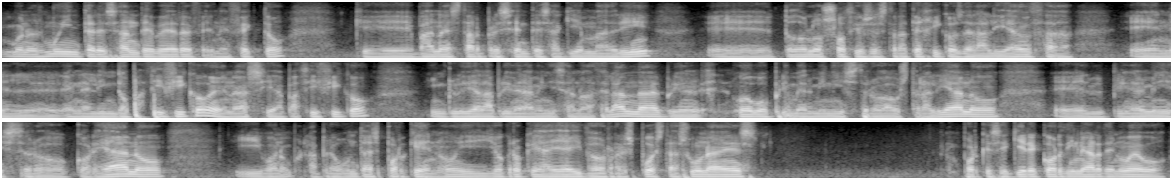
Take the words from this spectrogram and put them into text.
Bueno, es muy interesante ver, en efecto, que van a estar presentes aquí en Madrid eh, todos los socios estratégicos de la alianza en el, Indo-Pacífico, en Asia-Pacífico, incluida la primera ministra de Nueva Zelanda, el, el, nuevo primer ministro australiano, el primer ministro coreano. Y bueno, pues la pregunta es por qué, ¿no? Y yo creo que ahí hay dos respuestas. Una es porque se quiere coordinar de nuevo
